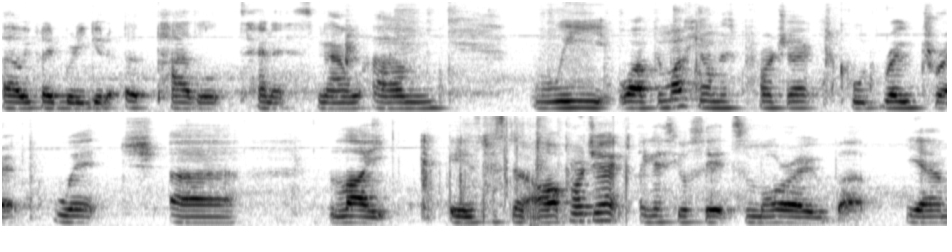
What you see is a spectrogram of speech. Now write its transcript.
Uh, we played really good at paddle tennis. Now, um, we well, I've been working on this project called Road Trip, which uh, like is just an art project. I guess you'll see it tomorrow, but yeah,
